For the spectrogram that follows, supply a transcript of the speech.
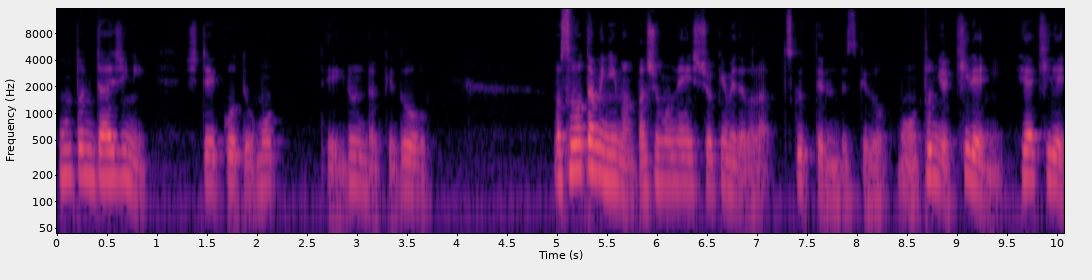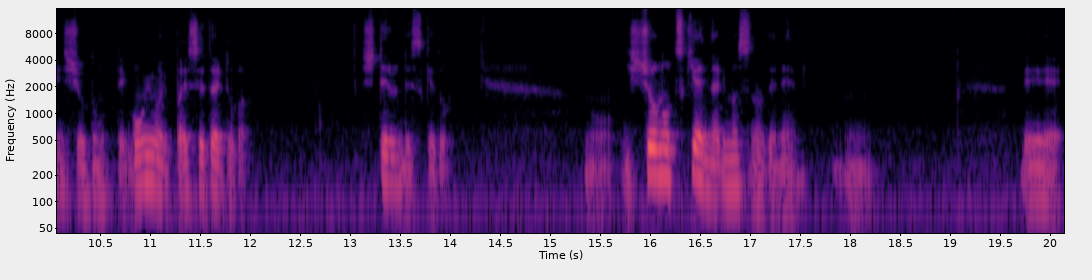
本当に大事にしていこうって思っているんだけどまあ、そのために今場所もね一生懸命だから作ってるんですけどもうとにかく綺麗に部屋綺麗にしようと思ってゴミもいっぱい捨てたりとかしてるんですけど一生の付き合いになりますのでね、で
